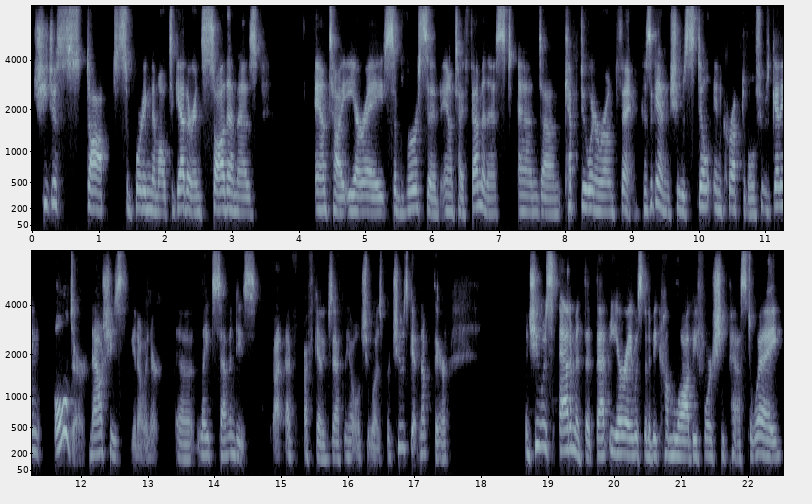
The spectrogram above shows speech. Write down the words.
she just stopped supporting them altogether and saw them as anti-ERA, subversive, anti-feminist, and um, kept doing her own thing. Because again, she was still incorruptible. She was getting older. Now she's, you know, in her uh, late 70s. I, I, forget exactly how old she was, but she was getting up there. And she was adamant that that ERA was going to become law before she passed away.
